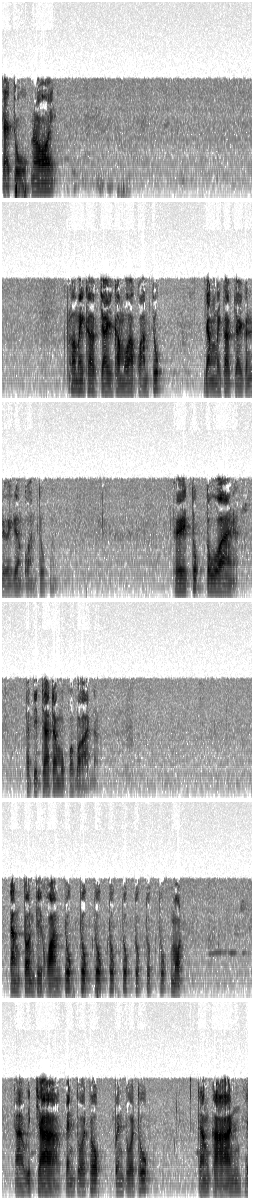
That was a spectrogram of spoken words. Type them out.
แต่ถูกน้อยเพราะไม่เข้าใจคำว่าความทุกข์ ยังไม่เข้าใจกันเลยเรื่องความทุกข์คือทุกตัวปฏิจจสมุปบาทตั้งต้นที่ความทุกข์ทุกทุกทุกทุกทุกทุกทุกหมดอาวิชชาเป็นตัวทุกข์เป็นตัวทุกข์สังขารเห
